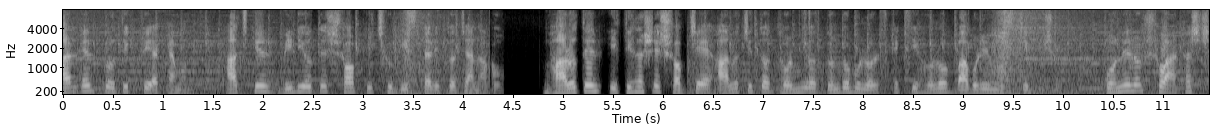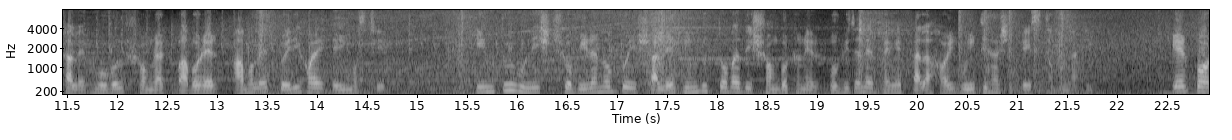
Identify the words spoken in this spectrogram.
আর এর প্রতিক্রিয়া কেমন? আজকের ভিডিওতে সব কিছু বিস্তারিত জানাব। ভারতের ইতিহাসে সবচেয়ে আলোচিত ধর্মীয় দ্বন্দ্বগুলোর একটি হল বাবরি মসজিদ ইস্যু পনেরোশো আঠাশ সালে মুঘল সম্রাট বাবরের আমলে তৈরি হয় এই মসজিদ। কিন্তু উনিশশো বিরানব্বই সালে হিন্দুত্ববাদী সংগঠনের অভিযানে ভেঙে ফেলা হয় ঐতিহাসিক এই স্থাপনাটি। এরপর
